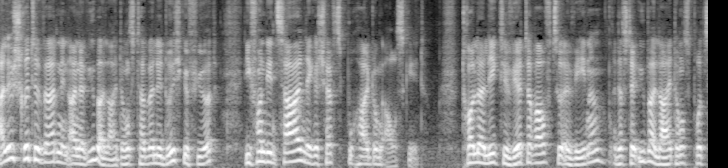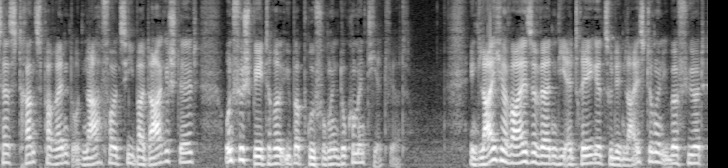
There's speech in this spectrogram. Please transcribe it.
Alle Schritte werden in einer Überleitungstabelle durchgeführt, die von den Zahlen der Geschäftsbuchhaltung ausgeht. Troller legte Wert darauf zu erwähnen, dass der Überleitungsprozess transparent und nachvollziehbar dargestellt und für spätere Überprüfungen dokumentiert wird. In gleicher Weise werden die Erträge zu den Leistungen überführt,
